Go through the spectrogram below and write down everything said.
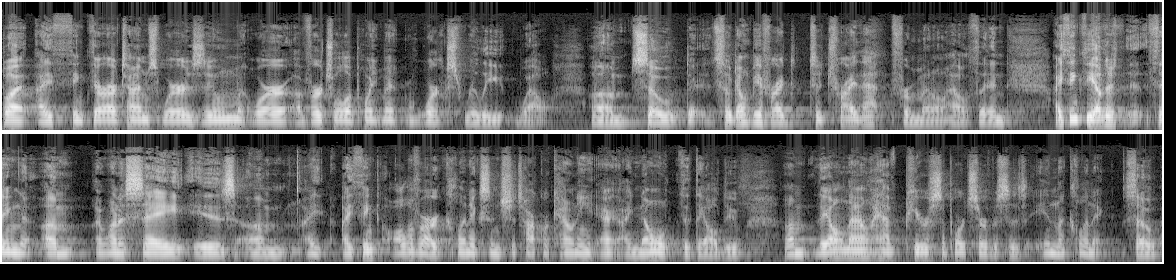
but I think there are times where Zoom or a virtual appointment works really well. Um, so, so don't be afraid to try that for mental health. And I think the other thing um, I want to say is um, I, I think all of our clinics in Chautauqua County, I, I know that they all do, um, they all now have peer support services in the clinic. So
